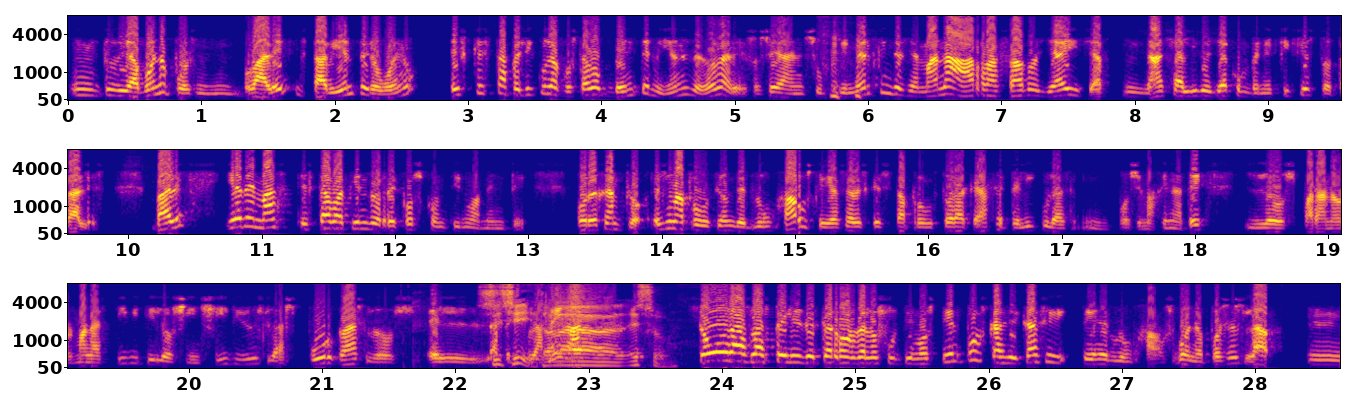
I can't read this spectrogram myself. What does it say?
Mm, Tú dirás, bueno, pues mm, vale, está bien, pero bueno, es que esta película ha costado 20 millones de dólares. O sea, en su primer fin de semana ha arrasado ya y se ha, ha salido ya con beneficios totales, ¿vale? Y además está batiendo récords continuamente. Por ejemplo, es una producción de Blumhouse, que ya sabes que es esta productora que hace películas, mm, pues imagínate, los Paranormal Activity, los Insidious, las Purgas, los el, la Sí, toda- eso. todas las pelis de terror de los últimos tiempos casi casi tiene Blumhouse. Bueno, pues es la mm,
